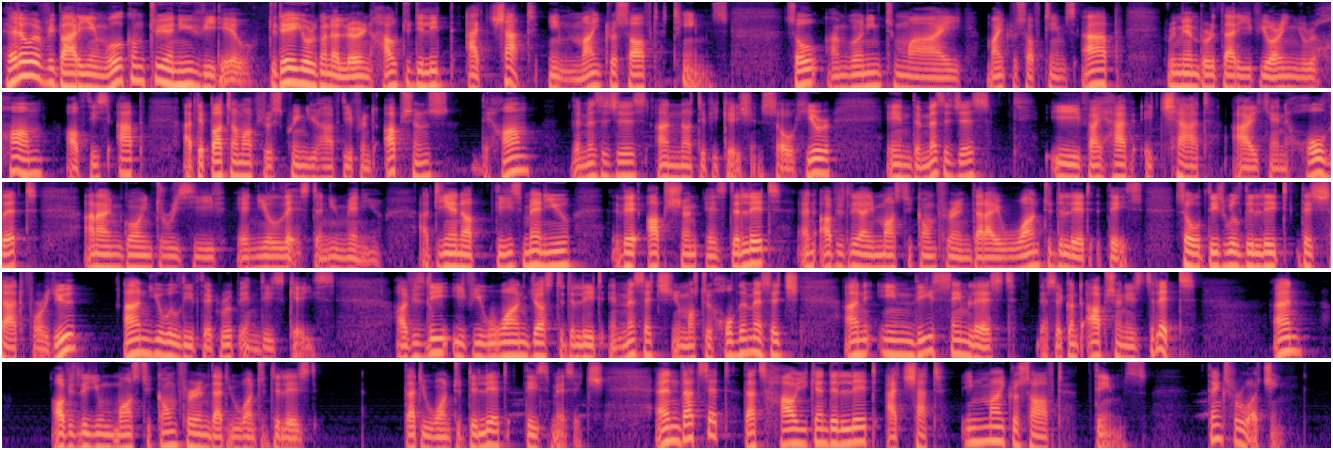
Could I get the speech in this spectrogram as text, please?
Hello everybody and welcome to a new video. Today you're gonna learn how to delete a chat in Microsoft Teams. So I'm going into my Microsoft Teams app. Remember that if you are in your home of this app, at the bottom of your screen you have different options, the home, the messages and notifications. So here in the messages, if I have a chat, I can hold it and I'm going to receive a new list, a new menu. At the end of this menu, the option is delete and obviously I must confirm that I want to delete this. So this will delete the chat for you and you will leave the group in this case. Obviously, if you want just to delete a message, you must hold the message and in this same list, the second option is delete. And obviously you must confirm that you want to delete that you want to delete this message. And that's it. That's how you can delete a chat in Microsoft Teams. Thanks for watching.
